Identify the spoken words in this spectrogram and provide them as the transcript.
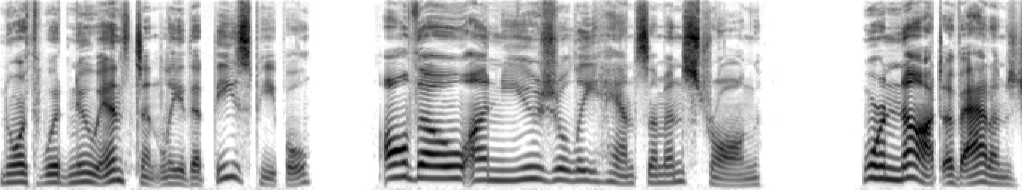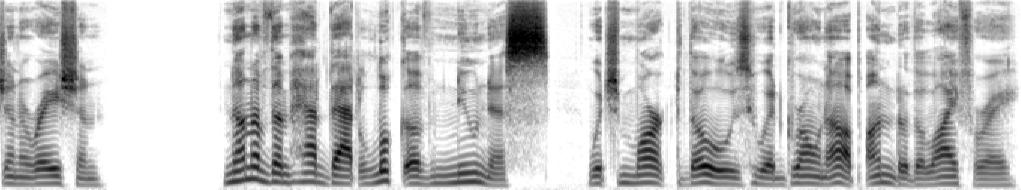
Northwood knew instantly that these people, although unusually handsome and strong, were not of Adam's generation. None of them had that look of newness which marked those who had grown up under the life ray.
